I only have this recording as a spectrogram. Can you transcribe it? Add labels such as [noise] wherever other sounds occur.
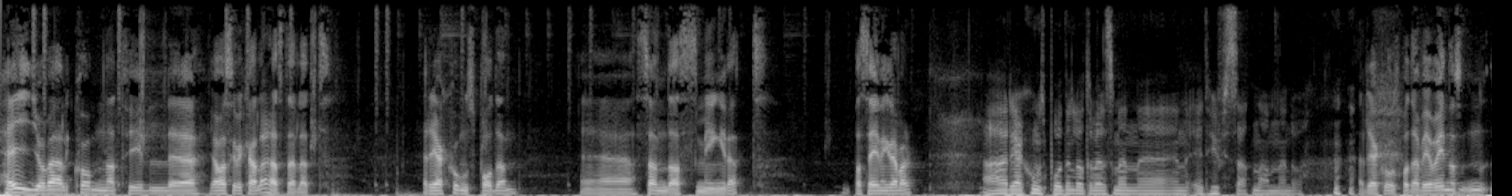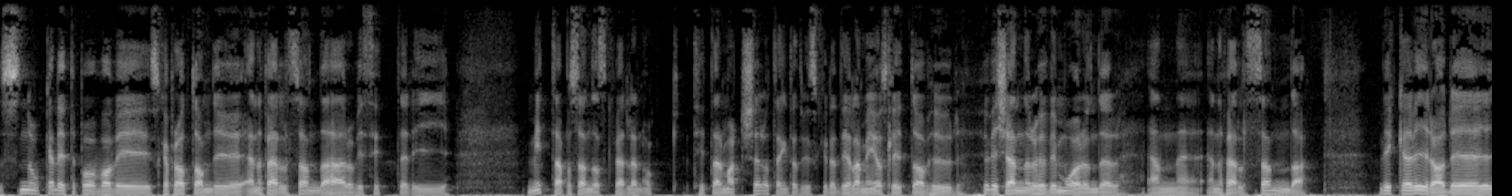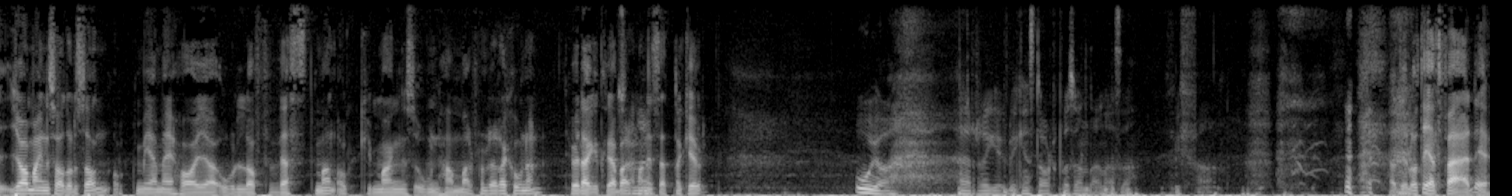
Hej och välkomna till, eh, ja vad ska vi kalla det här stället? Reaktionspodden. Eh, söndagsmingret. Vad säger ni grabbar? Ja, reaktionspodden låter väl som en, eh, en, ett hyfsat namn ändå. [laughs] Reaktionspodden. Vi var inne och snoka lite på vad vi ska prata om. Det är ju NFL-söndag här och vi sitter i mitt här på söndagskvällen och tittar matcher och tänkte att vi skulle dela med oss lite av hur, hur vi känner och hur vi mår under en eh, NFL-söndag. Vilka är vi då? Det är jag Magnus Adolfsson och med mig har jag Olof Westman och Magnus Onhammar från redaktionen. Hur är läget grabbar? Har ni sett något kul? Oh ja, herregud vilken start på söndagen alltså. Fy fan. [laughs] ja, du låter helt färdig.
